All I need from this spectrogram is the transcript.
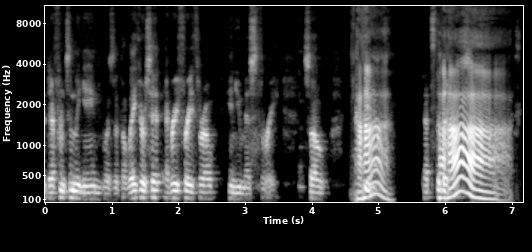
The difference in the game was that the Lakers hit every free throw and you missed three. So Haha. that's the difference.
